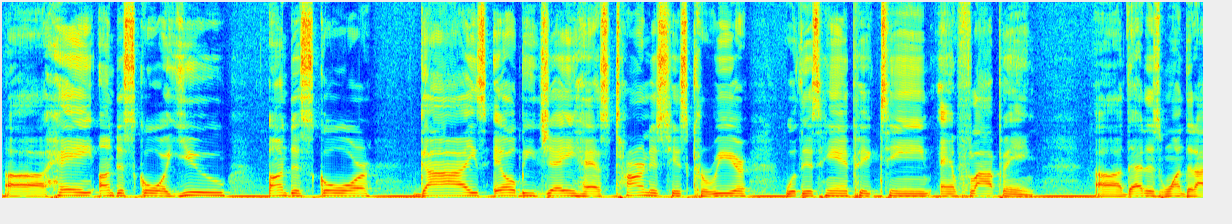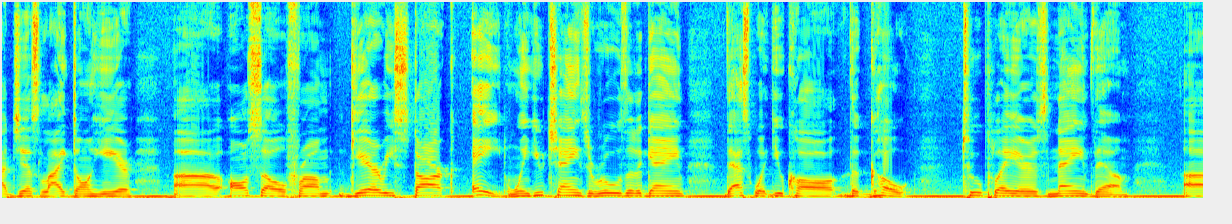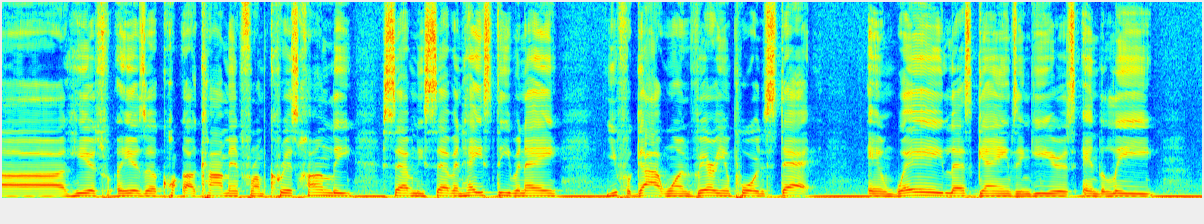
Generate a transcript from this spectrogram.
uh, hey underscore you underscore guys, LBJ has tarnished his career with his handpicked team and flopping. Uh, that is one that I just liked on here. Uh, also from Gary Stark 8. When you change the rules of the game, that's what you call the GOAT. Two players, name them. Uh, here's here's a, a comment from Chris Hunley 77. Hey Stephen A, you forgot one very important stat in way less games and years in the league.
